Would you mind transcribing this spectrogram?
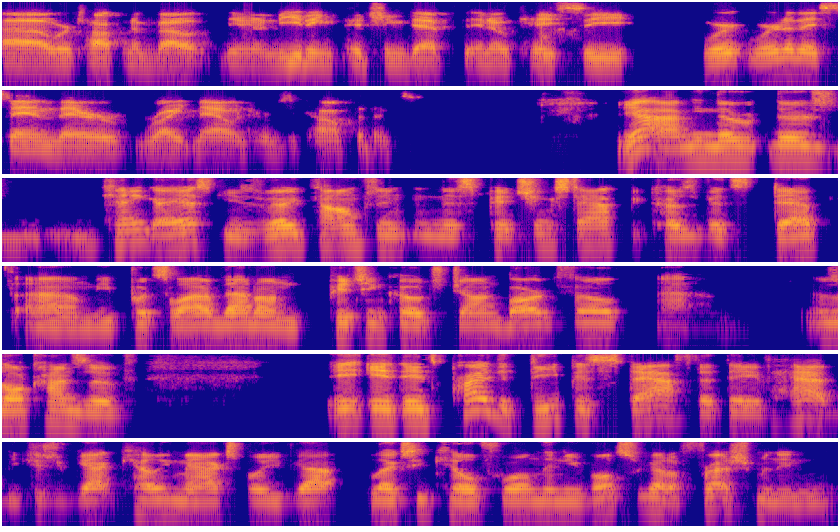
uh, we're talking about you know needing pitching depth in OKC. Where where do they stand there right now in terms of confidence? Yeah, I mean there, there's Kenny Gajewski is very confident in this pitching staff because of its depth. Um, he puts a lot of that on pitching coach John Bargfeld. Um, there's all kinds of it, it, it's probably the deepest staff that they've had because you've got Kelly Maxwell, you've got Lexi Kilfoyle, and then you've also got a freshman in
